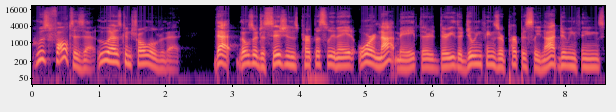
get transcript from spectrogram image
whose fault is that? Who has control over that? That those are decisions purposely made or not made. They're they're either doing things or purposely not doing things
